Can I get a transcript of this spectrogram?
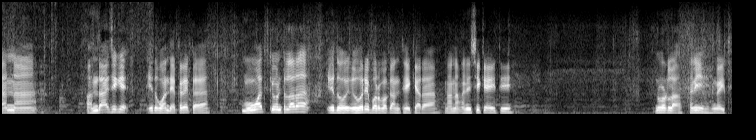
ನನ್ನ ಅಂದಾಜಿಗೆ ಇದು ಒಂದು ಎಕರೆಗೆ ಮೂವತ್ತು ಕ್ವಿಂಟಲರ ಇದು ಇವರಿ ಬರ್ಬೇಕಂತ ಹೇಳ್ಯಾರ ನನ್ನ ಅನಿಸಿಕೆ ಐತಿ. ನೋಡ್ಲ, ತನಿ ಹೆಂಗೈತಿ.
